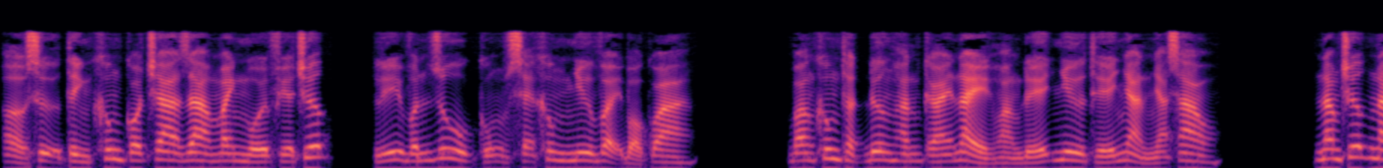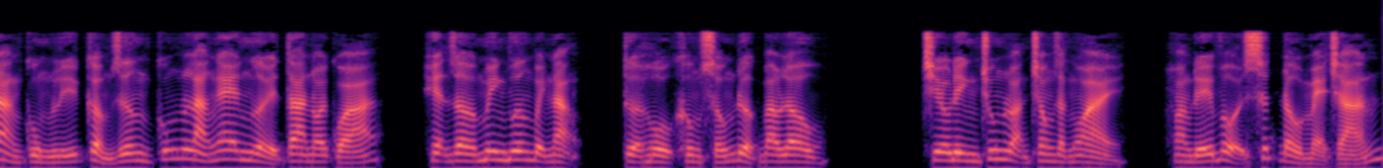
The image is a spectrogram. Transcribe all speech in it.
Ở sự tình không có tra ra manh mối phía trước, Lý Vấn Du cũng sẽ không như vậy bỏ qua. Bằng không thật đương hắn cái này hoàng đế như thế nhàn nhã sao. Năm trước nàng cùng Lý Cẩm Dương cũng là nghe người ta nói quá, hiện giờ Minh Vương bệnh nặng, tựa hồ không sống được bao lâu. Triều đình trung loạn trong giặc ngoài, hoàng đế vội sức đầu mẻ chán.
